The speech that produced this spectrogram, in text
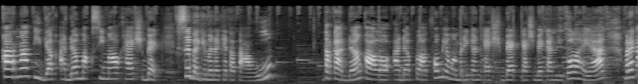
Karena tidak ada maksimal cashback. Sebagaimana kita tahu terkadang kalau ada platform yang memberikan cashback cashbackan gitulah ya mereka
